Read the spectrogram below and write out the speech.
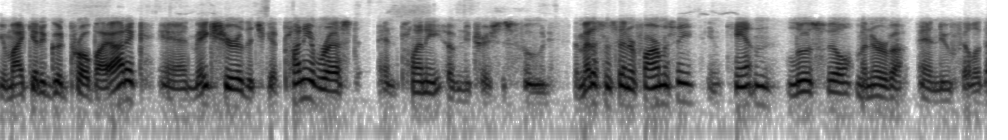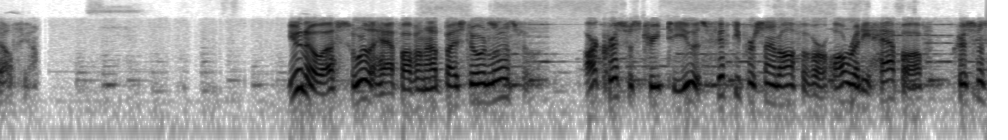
you might get a good probiotic and make sure that you get plenty of rest and plenty of nutritious food. The Medicine Center Pharmacy in Canton, Louisville, Minerva, and New Philadelphia. You know us. We're the half off on Hot Buy store in Louisville. Our Christmas treat to you is 50% off of our already half off Christmas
